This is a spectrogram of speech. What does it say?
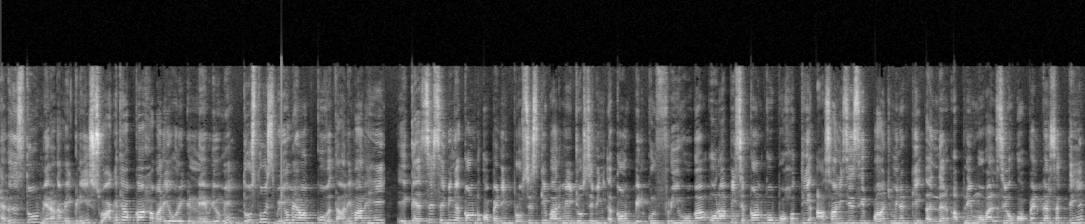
हेलो दोस्तों, मेरा नाम है गणेश। स्वागत है आपका हमारे और एक नए वीडियो में। दोस्तों, इस वीडियो में हम आपको बताने वाले हैं एक ऐसे सेविंग अकाउंट ओपनिंग प्रोसेस के बारे में, जो सेविंग अकाउंट बिल्कुल फ्री होगा और आप इस अकाउंट को बहुत ही आसानी से सिर्फ़ पाँच मिनट के अंदर अपने मोबाइल से ओपन कर सकते हैं।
